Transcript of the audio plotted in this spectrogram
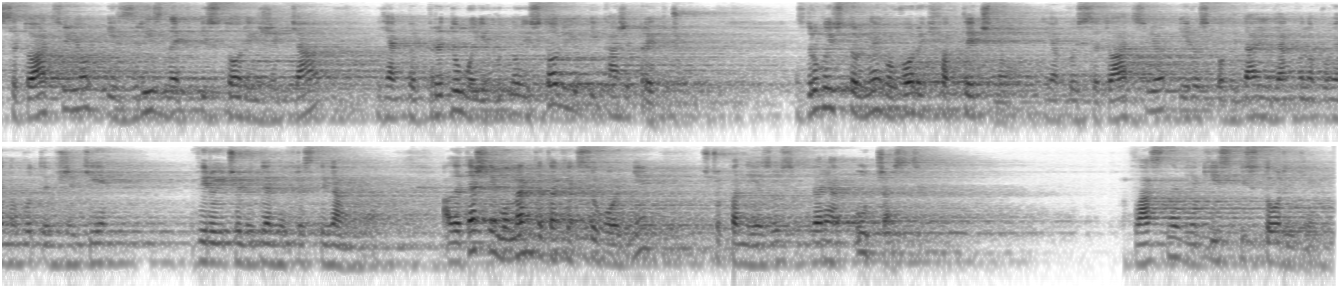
ситуацію із різних історій життя, якби придумує одну історію і каже притчу. З другої сторони, говорить фактично якусь ситуацію і розповідає, як воно повинно бути в житті віруючої людини християнина. Але теж є моменти, так як сьогодні, що пан Єсус бере участь власне в якійсь історії.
